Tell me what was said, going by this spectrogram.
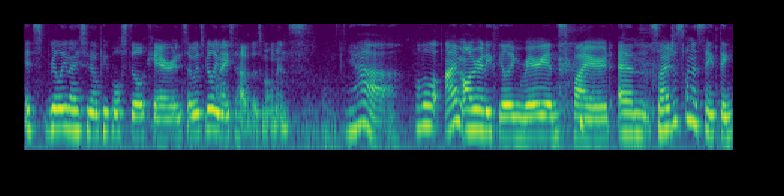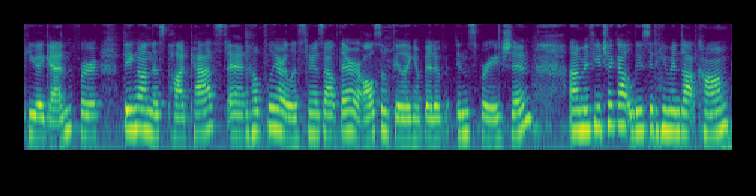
it's really nice to know people still care. And so it's really nice to have those moments. Yeah. Well, I'm already feeling very inspired. and so I just want to say thank you again for being on this podcast. And hopefully, our listeners out there are also feeling a bit of inspiration. Um, if you check out lucidhuman.com,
